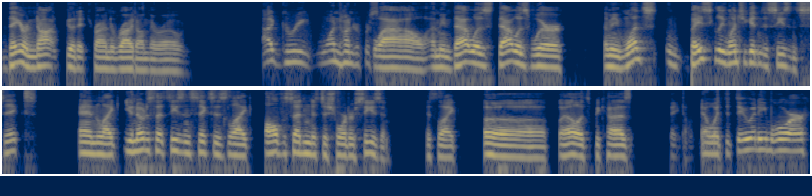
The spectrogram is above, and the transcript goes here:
They are not good at trying to write on their own. Agreed, one hundred percent. Wow. I mean, that was that was where I mean, once basically once you get into season 6 and like you notice that season 6 is like all of a sudden it's a shorter season. It's like, uh, well, it's because they don't know what to do anymore.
